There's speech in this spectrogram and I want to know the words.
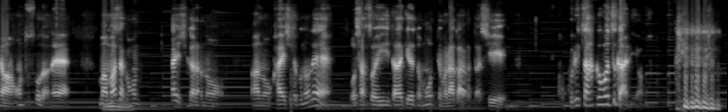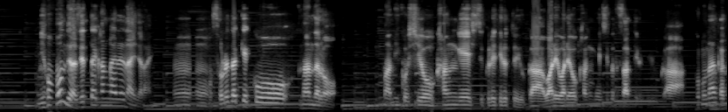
や、本当そうだね。まあ、うんまさか本当大使からの、あの、会食のね、お誘いいただけると思ってもなかったし、国立博物館によ。日本では絶対考えられないじゃない。うん、うん、それだけこう、なんだろう。まあ、みこしを歓迎してくれてるというか、我々を歓迎してくださってるというか、このなんか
